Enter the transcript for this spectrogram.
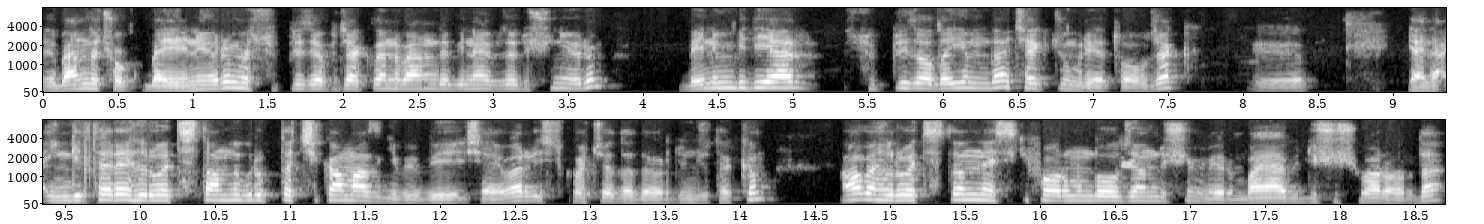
Ben de çok beğeniyorum ve sürpriz yapacaklarını ben de bir nebze düşünüyorum. Benim bir diğer sürpriz adayım da Çek Cumhuriyeti olacak. E, yani İngiltere Hırvatistanlı grupta çıkamaz gibi bir şey var. İskoçya da dördüncü takım. Ama ben Hırvatistan'ın eski formunda olacağını düşünmüyorum. Bayağı bir düşüş var orada.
